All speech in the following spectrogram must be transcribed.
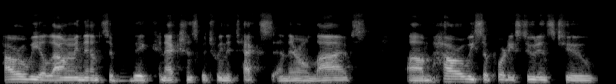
How are we allowing them to make connections between the texts and their own lives? Um, how are we supporting students to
